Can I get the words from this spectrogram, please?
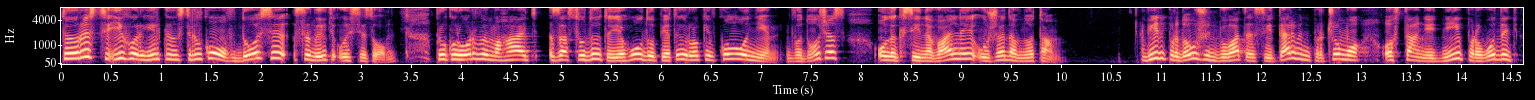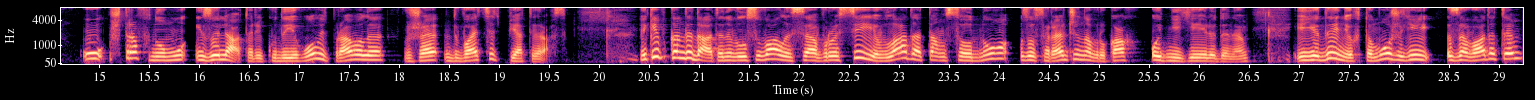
терорист Ігор Гіркін Стрілков досі сидить у СІЗО. Прокурор вимагають засудити його до п'яти років колонії. Водночас Олексій Навальний уже давно там. Він продовжує відбувати свій термін, причому останні дні проводить у штрафному ізоляторі, куди його відправили вже 25-й раз. Які б кандидати не вилосувалися в Росії, влада там все одно зосереджена в руках однієї людини. І єдині, хто може їй завадити,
